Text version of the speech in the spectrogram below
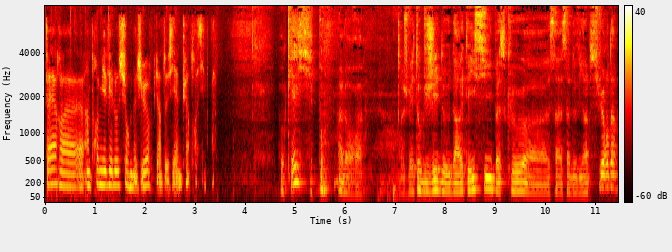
faire un premier vélo sur mesure, puis un deuxième, puis un troisième. Ok, bon, alors je vais être obligé d'arrêter ici parce que ça, ça devient absurde.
